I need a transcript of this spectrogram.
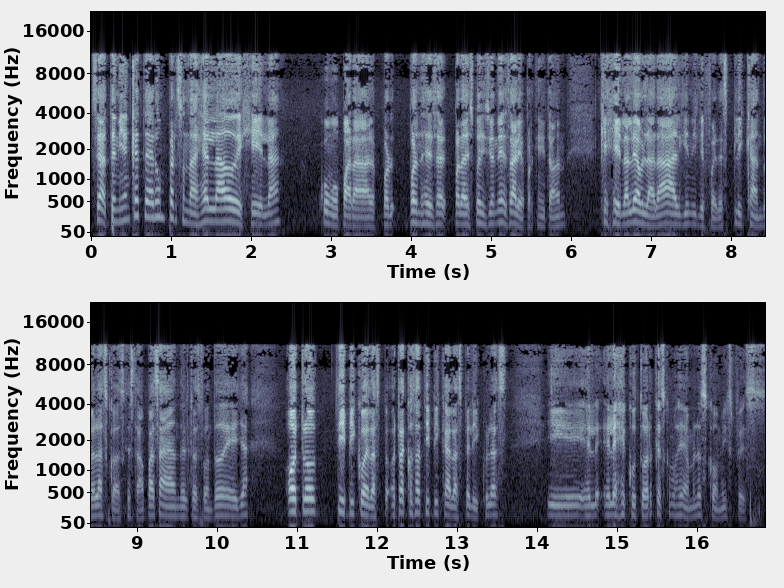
O sea, tenían que tener un personaje al lado de Hela como para, por, para disposición necesaria, porque necesitaban que Hela le hablara a alguien y le fuera explicando las cosas que estaban pasando, el trasfondo de ella. Otro típico de las, otra cosa típica de las películas. Y el, el ejecutor, que es como se llama en los cómics, pues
